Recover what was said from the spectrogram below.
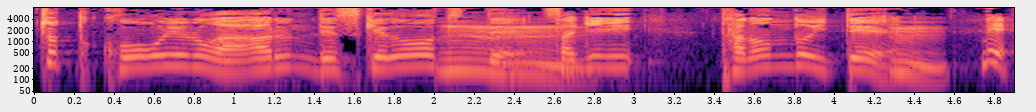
ちょっとこういうのがあるんですけどつってうん。先に頼んどいて、うん、で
